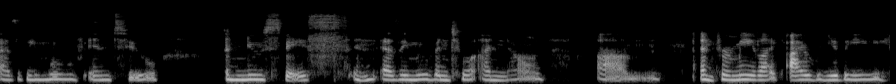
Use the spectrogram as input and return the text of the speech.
as we move into a new space and as we move into unknown. Um, and for me, like I really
